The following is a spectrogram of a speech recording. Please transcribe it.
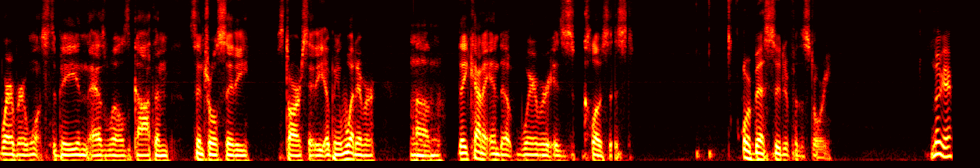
wherever it wants to be, and as well as Gotham, Central City, Star City. I mean, whatever. Um, they kind of end up wherever is closest or best suited for the story. Okay.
